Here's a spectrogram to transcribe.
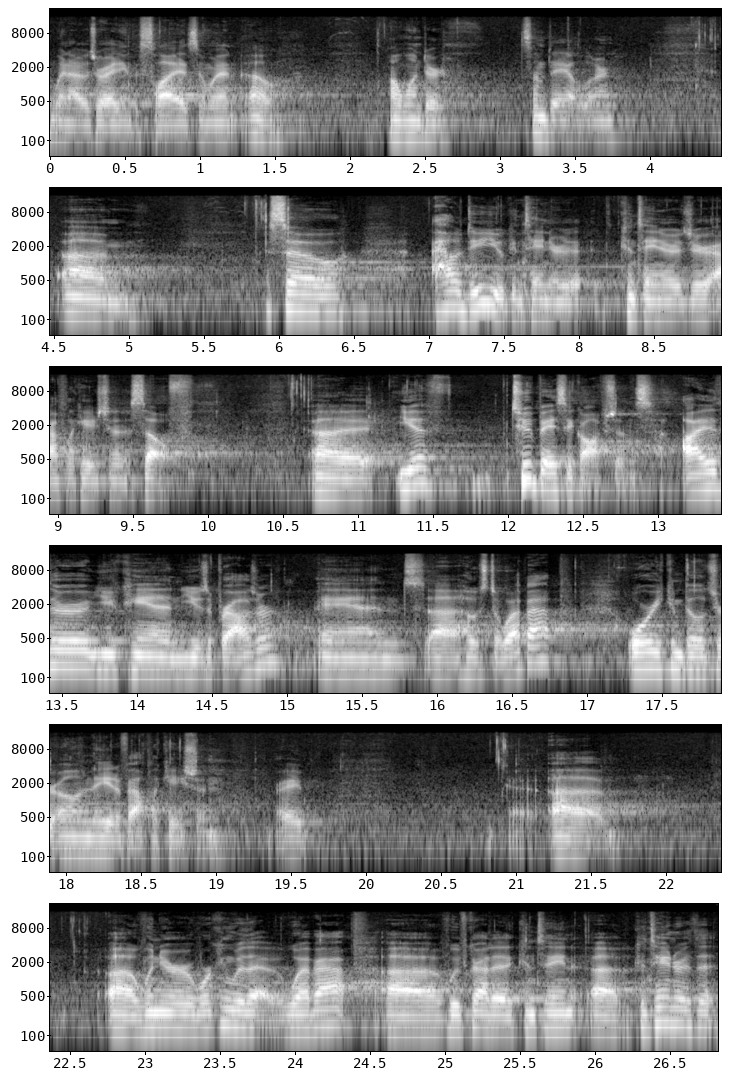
when I was writing the slides and went, oh, I wonder, someday I'll learn. Um, so how do you container, containerize your application itself? Uh, you have two basic options. Either you can use a browser and uh, host a web app, or you can build your own native application, right? Uh, uh when you're working with a web app, uh, we've got a contain, uh, container that,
